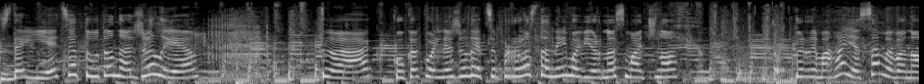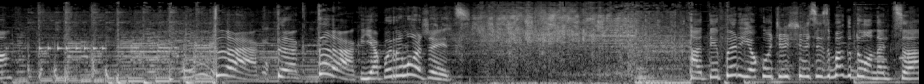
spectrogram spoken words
Здається, тут у нас желе. Так, кока-кольне желе це просто неймовірно смачно. Перемагає саме воно. Так, так, так, я переможець. А тепер я хочу щось із Макдональдса.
